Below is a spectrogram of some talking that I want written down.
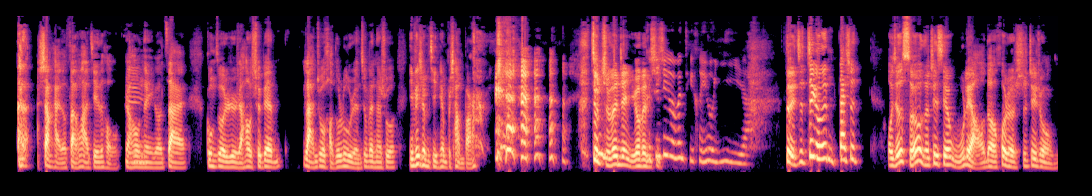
上海的繁华街头，然后那个在工作日，然后随便拦住好多路人，就问他说：“你为什么今天不上班？” 就只问这一个问题。可是这个问题很有意义啊。对，就这个问，但是我觉得所有的这些无聊的，或者是这种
